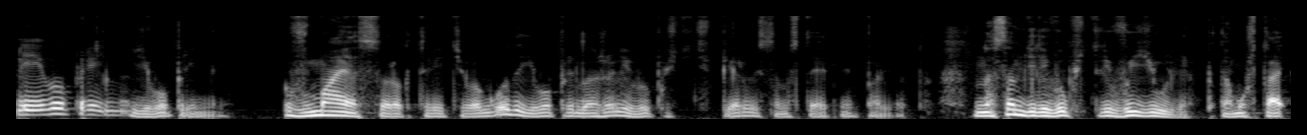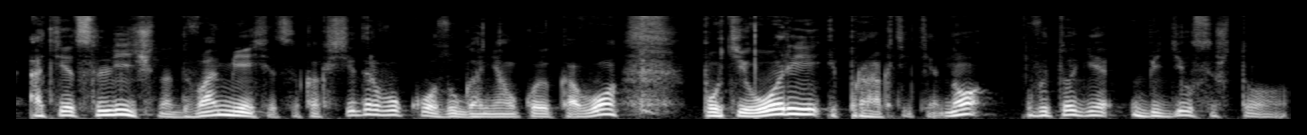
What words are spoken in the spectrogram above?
И его приняли? Его приняли. В мае 1943 года его предложили выпустить в первый самостоятельный полет. Но на самом деле выпустили в июле, потому что отец лично два месяца, как Сидорову козу, гонял кое-кого по теории и практике. Но в итоге убедился, что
